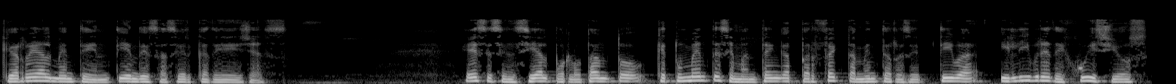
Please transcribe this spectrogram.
que realmente entiendes acerca de ellas. Es esencial, por lo tanto, que tu mente se mantenga perfectamente receptiva y libre de juicios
